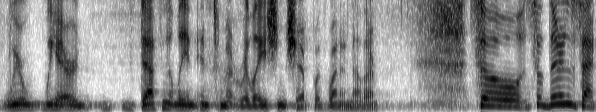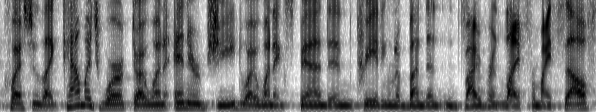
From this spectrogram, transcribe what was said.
We're, we are definitely an intimate relationship with one another. So, so there's that question like, how much work do I want, energy do I want to expend in creating an abundant and vibrant life for myself?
